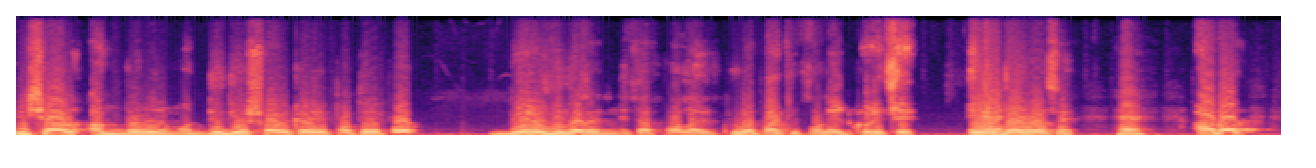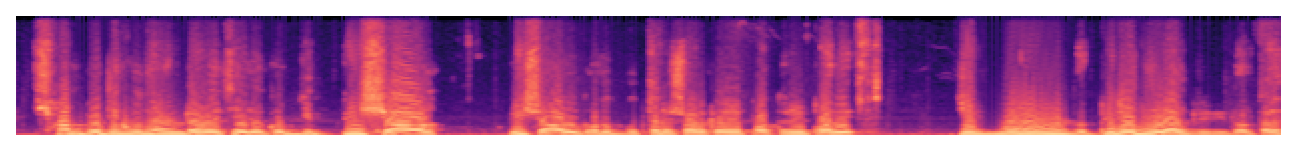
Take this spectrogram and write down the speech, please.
বিশাল আন্দোলনের মধ্যে দিয়ে সরকারের পথের পর বিরোধী দলের নেতা পলায়ন পুরো পার্টি পলায়ন করেছে। এই হ্যাঁ। উদাহরণ আছে? হ্যাঁ। আবার সাম্প্রতিক উদাহরণটা হয়েছে এরকম যে বিশাল বিশাল গণপুত্থানের সরকারের পতনের পরে যে মূল বিরোধী রাজনৈতিক দল তারা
